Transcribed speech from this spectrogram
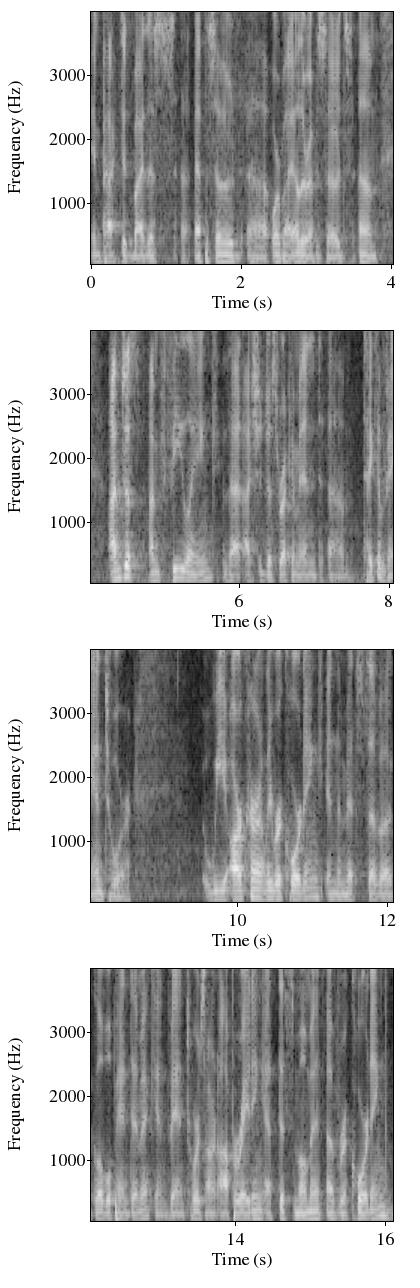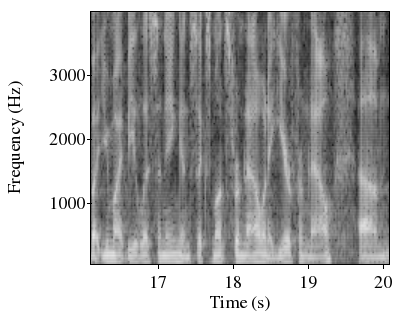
impacted by this uh, episode uh, or by other episodes, um, I'm just I'm feeling that I should just recommend um, take a van tour. We are currently recording in the midst of a global pandemic, and van tours aren't operating at this moment of recording. But you might be listening in six months from now, and a year from now, um,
